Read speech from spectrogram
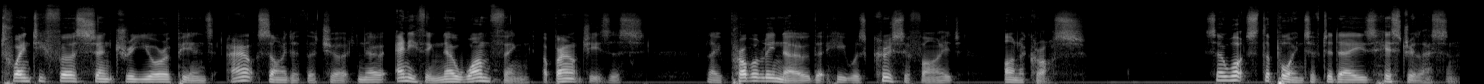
21st century Europeans outside of the church know anything, know one thing about Jesus, they probably know that he was crucified on a cross. So, what's the point of today's history lesson?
